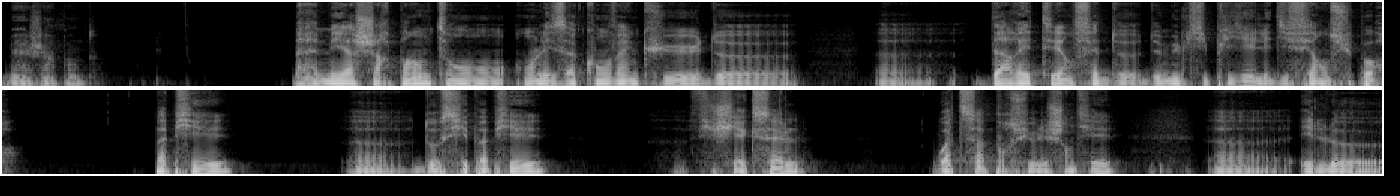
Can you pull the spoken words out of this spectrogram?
Méa Charpente? Ben, mais à Charpente, on, on les a convaincus de, euh, d'arrêter en fait de, de multiplier les différents supports papier, euh, dossier papier, fichier Excel, WhatsApp pour suivre les chantiers. Euh, et le,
